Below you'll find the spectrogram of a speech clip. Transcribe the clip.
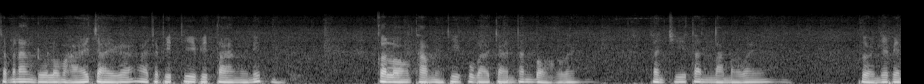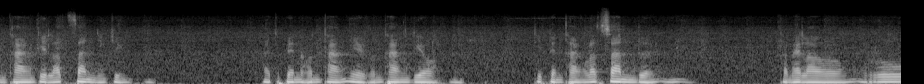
จะมานั่งดูลมหายใจก็อาจจะผิดที่ผิดทางไปนิดหนึ่ง ก็ลองทำอย่างที่ครูบาอาจารย์ท่านบอกเอาไว้ ท่านชี้ท่านนำเอาไว้เผื่อจะเป็นทางที่รัดสั้นจริง ๆ อาจจะเป็นหนทางเอกหนทางเดียว ที่เป็นทางรัดสั้นด้วยทำให้เรารู้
